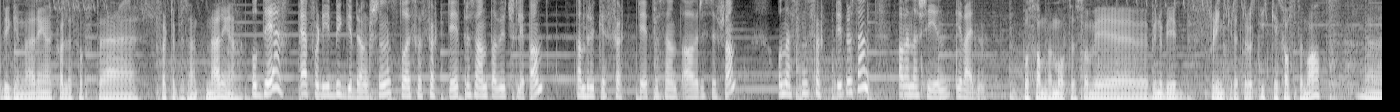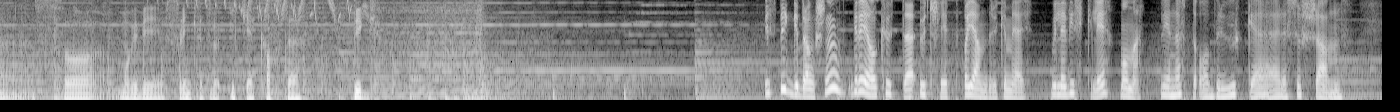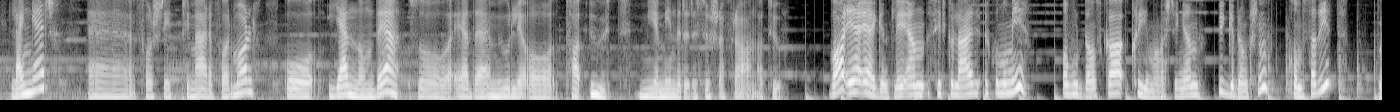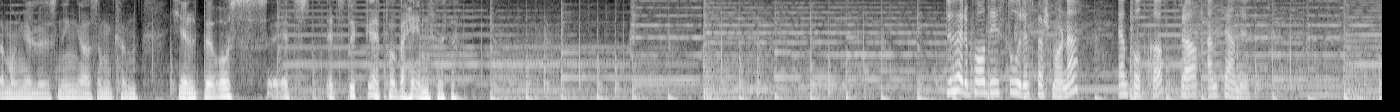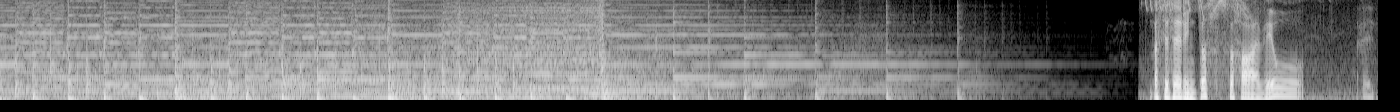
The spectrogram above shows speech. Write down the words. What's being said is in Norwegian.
Byggenæringa kalles ofte 40 %-næringa. Og det er fordi byggebransjen står for 40% av utslippene, de bruker 40% av ressursene, og nesten 40% av energien i verden. På samme måte som vi begynner å bli flinkere til å ikke kaste mat, eh, så må vi bli flinkere til å ikke kaste bygg. Hvis byggebransjen greier å kutte utslipp og gjenbruke mer, vil det virkelig monne. Vi er nødt til å bruke ressursene lenger eh, for sitt primære formål. Og gjennom det så er det mulig å ta ut mye mindre ressurser fra naturen. Hva er egentlig en sirkulær økonomi? Og hvordan skal klimaverstingen byggebransjen komme seg dit? Det er mange løsninger som kan hjelpe oss et, et stykke på veien. Du hører på De store spørsmålene, en podkast fra NTNU. Hvis vi ser rundt oss, så har vi jo eh,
